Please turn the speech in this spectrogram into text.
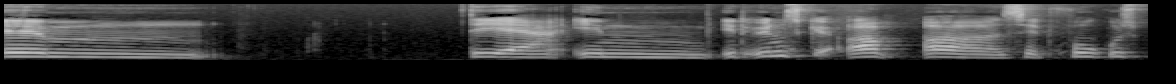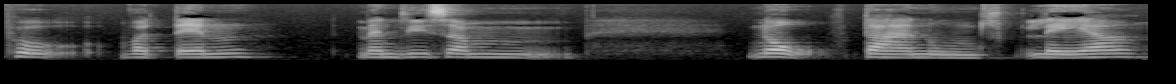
øhm, det er en, et ønske om at sætte fokus på, hvordan man ligesom, når der er nogle lærere,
